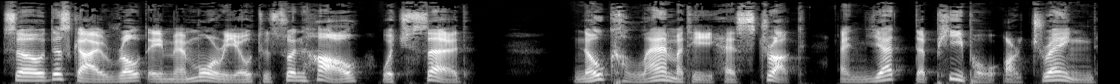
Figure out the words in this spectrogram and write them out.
So this guy wrote a memorial to Sun Hao, which said, No calamity has struck, and yet the people are drained.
